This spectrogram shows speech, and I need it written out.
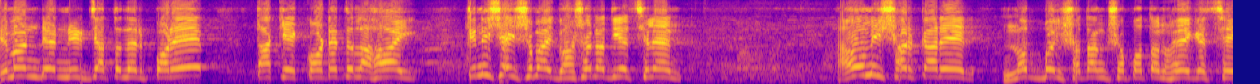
রিমান্ডের নির্যাতনের পরে তাকে কটে তোলা হয়, তিনি সেই সময় ঘোষণা দিয়েছিলেন আওয়ামী সরকারের নব্বই শতাংশ পতন হয়ে গেছে,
